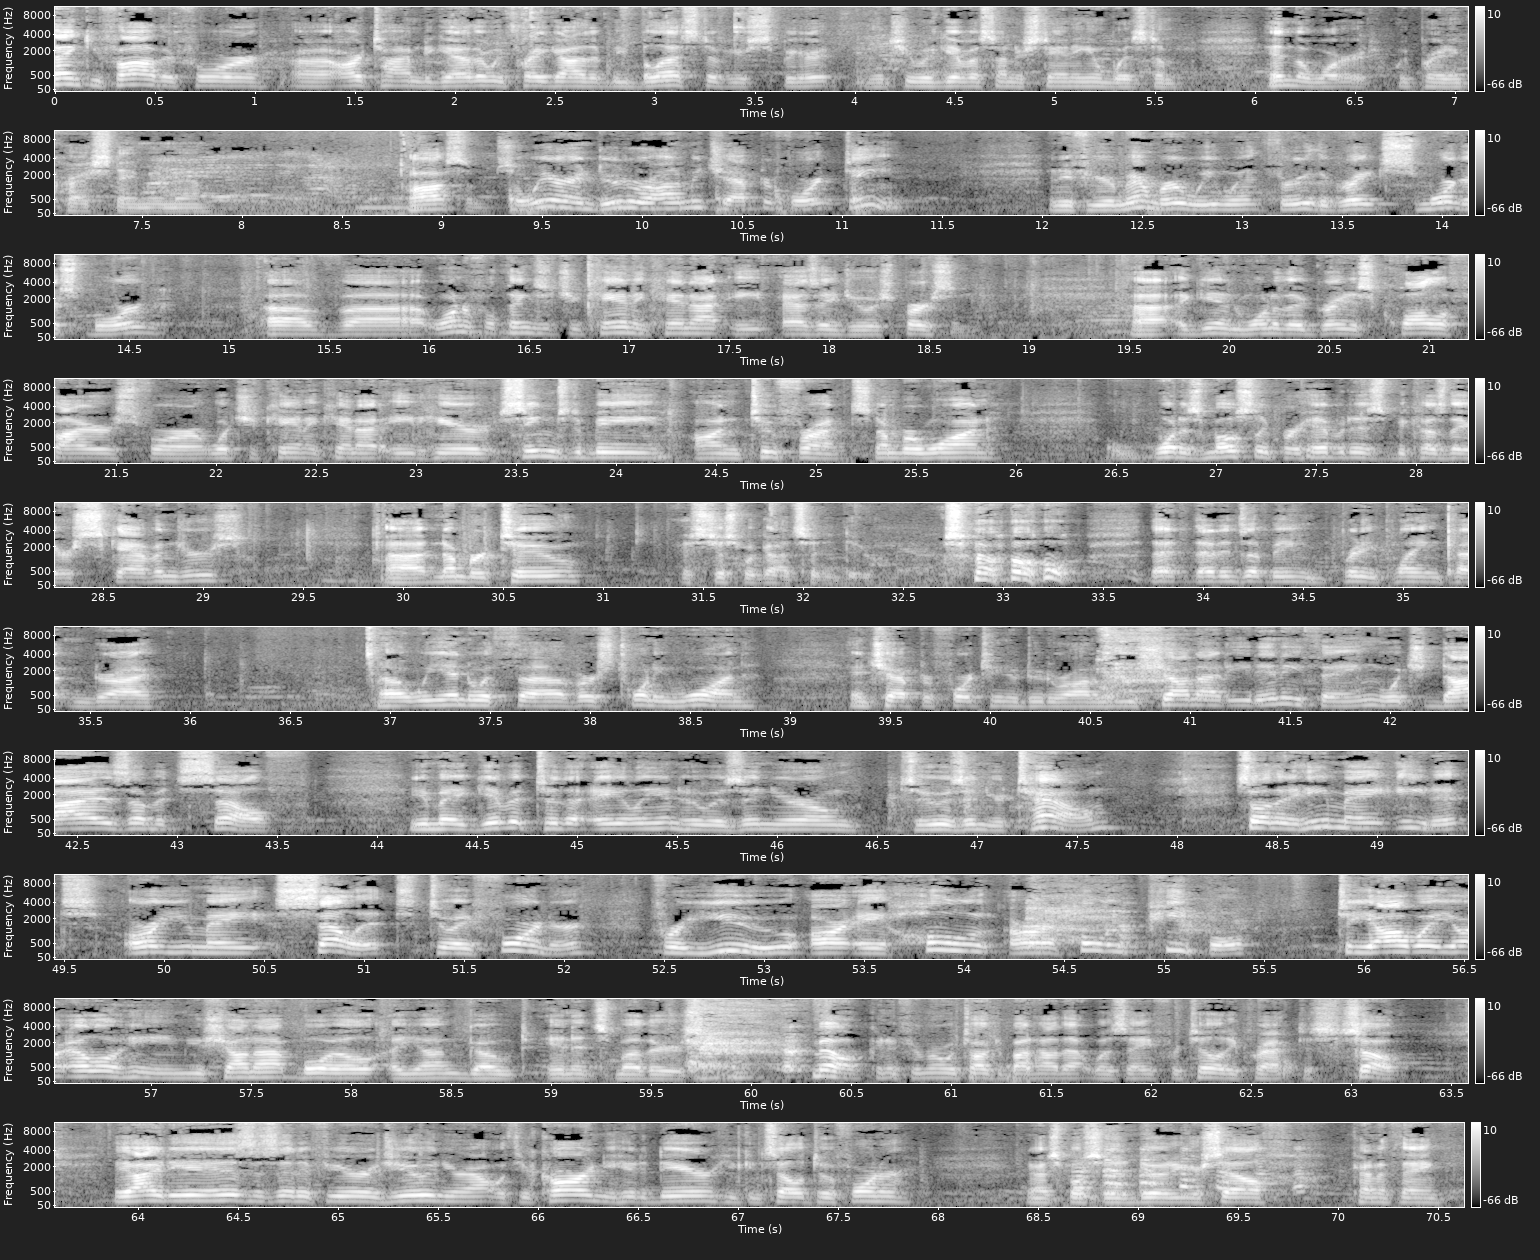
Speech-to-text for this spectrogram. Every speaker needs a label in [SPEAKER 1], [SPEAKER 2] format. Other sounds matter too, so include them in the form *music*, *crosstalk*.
[SPEAKER 1] Thank you, Father, for uh, our time together. We pray, God, that be blessed of your Spirit, that you would give us understanding and wisdom in the Word. We pray in Christ's name, amen. Awesome. So we are in Deuteronomy chapter 14. And if you remember, we went through the great smorgasbord of uh, wonderful things that you can and cannot eat as a Jewish person. Uh, again, one of the greatest qualifiers for what you can and cannot eat here seems to be on two fronts. Number one, what is mostly prohibited is because they are scavengers. Uh, number two, it's just what God said to do. *laughs* So that, that ends up being pretty plain, cut, and dry. Uh, we end with uh, verse 21 in chapter 14 of Deuteronomy. You shall not eat anything which dies of itself. You may give it to the alien who is in your own, who is in your town, so that he may eat it, or you may sell it to a foreigner. For you are a whole, are a holy people to Yahweh your Elohim, you shall not boil a young goat in its mother's *laughs* milk. And if you remember, we talked about how that was a fertility practice. So, the idea is, is that if you're a Jew and you're out with your car and you hit a deer, you can sell it to a foreigner. You're not supposed to do it yourself, kind of thing.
